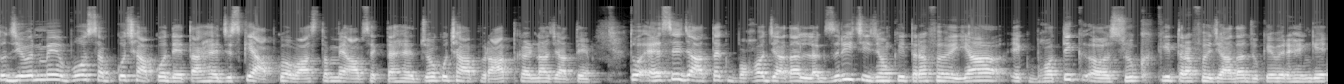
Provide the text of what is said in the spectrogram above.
तो जीवन में वो सब कुछ आपको देता है, जिसकी आपको वास्तव में आवश्यकता है, जो कुछ आप प्राप्त करना चाहते हैं। तो ऐसे जातक बहुत ज़्यादा लग्जरी चीज़ों की तरफ़ या एक भौतिक सुख की तरफ़ ज़्यादा झुके हुए रहेंगे।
